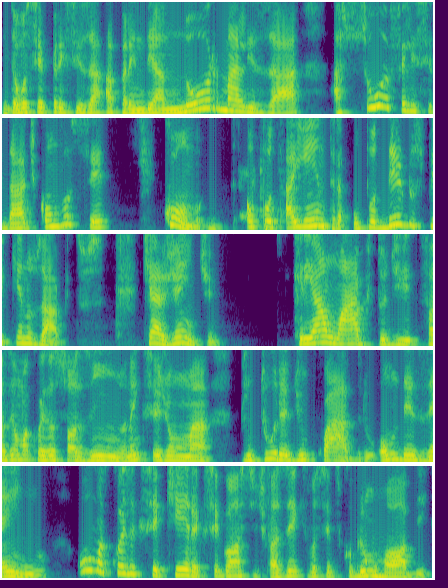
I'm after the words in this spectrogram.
Então você precisa aprender a normalizar a sua felicidade com você. Como? Aí entra o poder dos pequenos hábitos, que é a gente criar um hábito de fazer uma coisa sozinho, nem que seja uma pintura de um quadro ou um desenho ou uma coisa que você queira, que você goste de fazer, que você descobriu um hobby.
